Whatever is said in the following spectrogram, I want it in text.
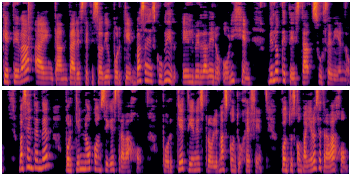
que te va a encantar este episodio porque vas a descubrir el verdadero origen de lo que te está sucediendo. Vas a entender por qué no consigues trabajo, por qué tienes problemas con tu jefe, con tus compañeros de trabajo,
